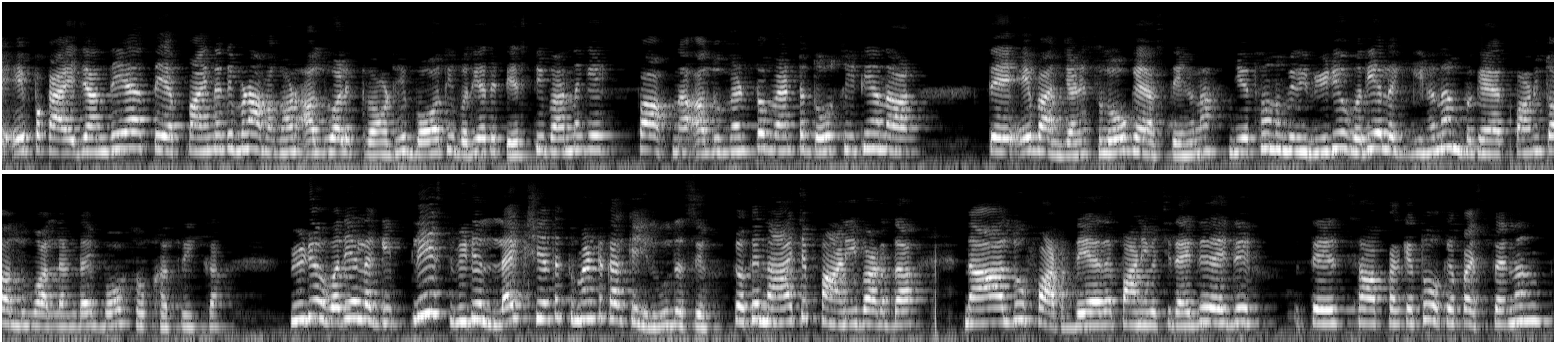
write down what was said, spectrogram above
ਇਹ ਪਕਾਏ ਜਾਂਦੇ ਆ ਤੇ ਆਪਾਂ ਇਹਨਾਂ ਦੇ ਬਣਾਵਾਂਗੇ ਹੁਣ ਆਲੂ ਵਾਲੇ ਪਰੌਂਠੇ, ਬਹੁਤ ਹੀ ਵਧੀਆ ਤੇ ਟੇਸਟੀ ਬਣਨਗੇ। ਭਾਫ ਨਾਲ ਆਲੂ ਮਿੰਟੋ ਮਿੰਟ ਦੋ ਸੀਟੀਆਂ ਨਾਲ ਤੇ ਇਹ ਬਣ ਜਾਣੇ ਸਲੋ ਗੈਸ ਤੇ, ਹਨਾ? ਜੇ ਤੁਹਾਨੂੰ ਮੇਰੀ ਵੀਡੀਓ ਵਧੀਆ ਲੱਗੀ, ਹਨਾ, ਬਗੈਰ ਪਾਣੀ ਤੋਂ ਆਲੂ ਵਾਲਣ ਦਾ, ਇਹ ਬਹੁਤ ਸੌਖਾ ਤਰੀਕਾ। ਵੀਡੀਓ ਵਧੀਆ ਲੱਗੀ ਪਲੀਜ਼ ਵੀਡੀਓ ਲਾਈਕ ਸ਼ੇਅਰ ਤੇ ਕਮੈਂਟ ਕਰਕੇ ਜਰੂਰ ਦੱਸਿਓ, ਕਿਉਂਕਿ ਨਾ ਇਹ ਚ ਪਾਣੀ ਵੜਦਾ, ਨਾ ਆਲੂ ਫਟਦੇ ਆ ਤੇ ਪਾਣੀ ਵਿੱਚ ਰਹਿੰਦੇ ਰਹਿੰਦੇ ਤੇ ਸਾਫ਼ ਕਰਕੇ ਧੋ ਕੇ ਆਪਾਂ ਇਸ ਤਰ੍ਹਾਂ ਇਹਨਾਂ ਨੂੰ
